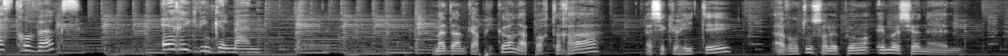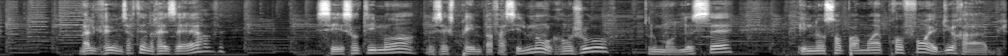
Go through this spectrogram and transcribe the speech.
Astrovox, Eric Winkelmann. Madame Capricorne apportera la sécurité avant tout sur le plan émotionnel. Malgré une certaine réserve, ses sentiments ne s'expriment pas facilement au grand jour, tout le monde le sait, ils n'en sont pas moins profonds et durables.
